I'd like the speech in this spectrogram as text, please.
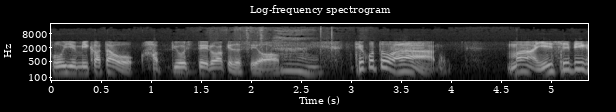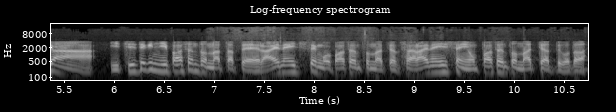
そういう見方を発表しているわけですよ。はい、ってことは、まあ ECB が一時的に2%になったって、来年1.5%になっちゃって、再来年1.4%になっちゃうってことは、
